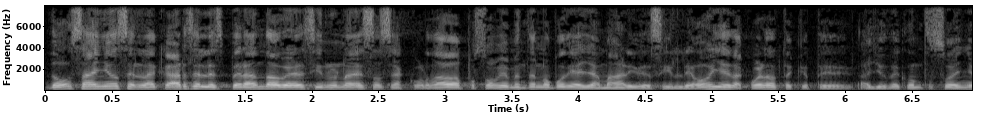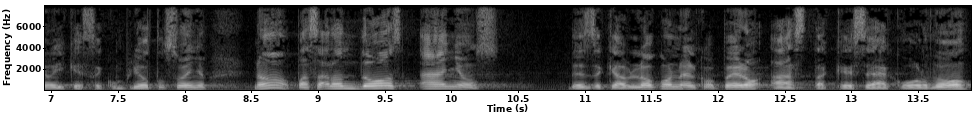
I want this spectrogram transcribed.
Dos años en la cárcel esperando a ver si en una de esas se acordaba. Pues obviamente no podía llamar y decirle, oye, acuérdate que te ayudé con tu sueño y que se cumplió tu sueño. No, pasaron dos años desde que habló con el copero hasta que se acordó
